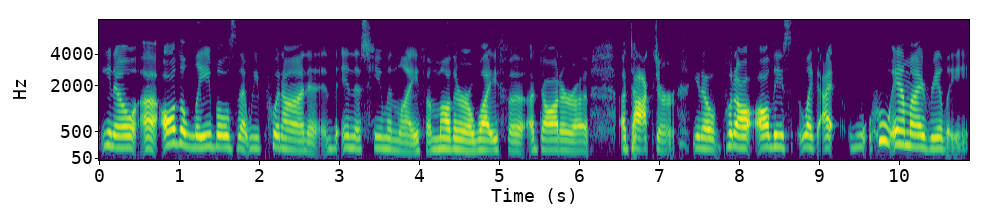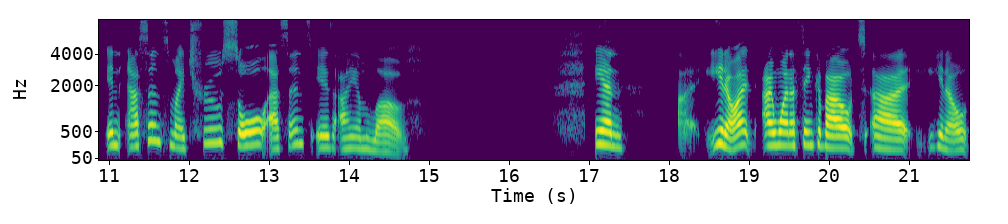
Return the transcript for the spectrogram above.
you know, uh, all the labels that we put on in this human life a mother, a wife, a, a daughter, a, a doctor, you know, put all, all these, like, I, who am I really? In essence, my true soul essence is I am love. And, uh, you know, I, I want to think about, uh, you know,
